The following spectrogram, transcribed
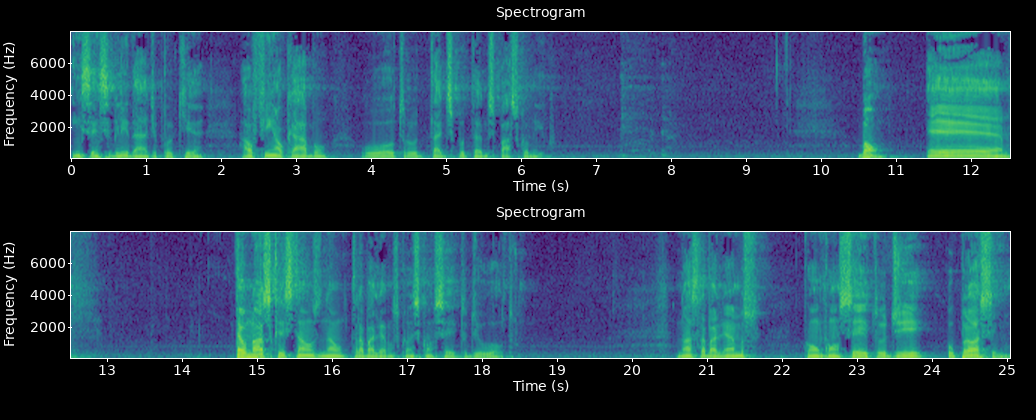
insensibilidade, porque, ao fim e ao cabo, o outro está disputando espaço comigo. Bom, é... então nós cristãos não trabalhamos com esse conceito de o outro. Nós trabalhamos com o conceito de o próximo.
